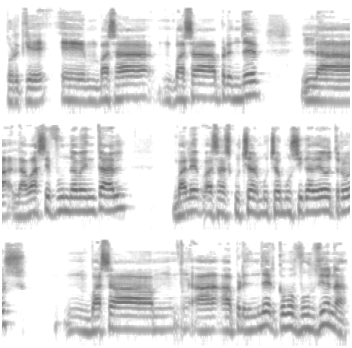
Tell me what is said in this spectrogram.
Porque eh, vas, a, vas a aprender la, la base fundamental, ¿vale? Vas a escuchar mucha música de otros, vas a, aprender cómo funciona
